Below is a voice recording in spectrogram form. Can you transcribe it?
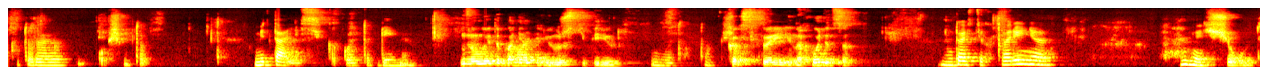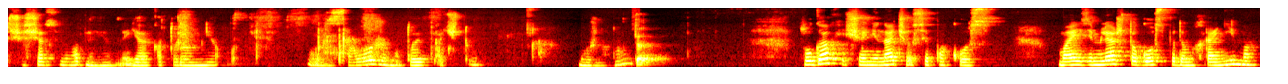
которые, в общем-то, метались какое-то время. Ну, это понятно, юношеский период. Вот, так. Как стихотворение находится? Ну, да, стихотворение еще вот сейчас, ладно, я, я которое у меня вот заложено, то и прочту. Можно, да? Да. В лугах еще не начался покос. Моя земля, что Господом хранима,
